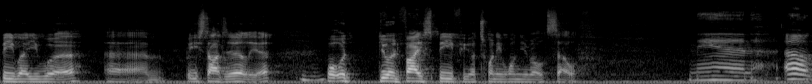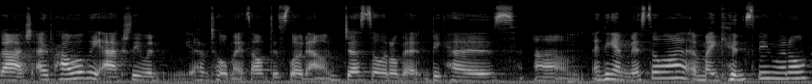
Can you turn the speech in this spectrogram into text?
be where you were, um, but you started earlier, what would your advice be for your 21 year old self? Man, oh gosh, I probably actually would have told myself to slow down just a little bit because um, I think I missed a lot of my kids being little.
